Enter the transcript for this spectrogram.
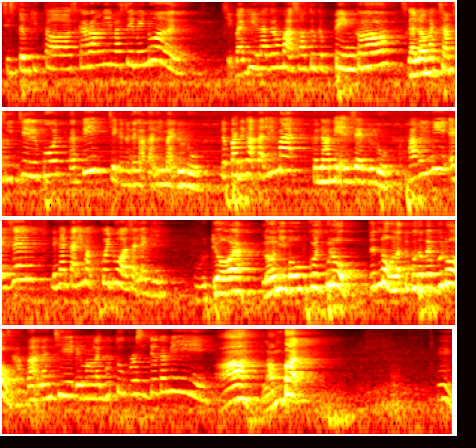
Sistem kita sekarang ni masih manual. Cik bagilah gambar satu keping ke, segala macam CJ pun. Tapi cik kena dengar taklimat dulu. Lepas dengar taklimat, kena ambil exam dulu. Hari ni exam dengan taklimat pukul 2 saat lagi. Udah eh. Lo ni baru pukul 10. Jenuh nak tunggu sampai pukul 2. Sabarlah cik, memang lagu tu prosedur kami. Ah, lambat. Hmm,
